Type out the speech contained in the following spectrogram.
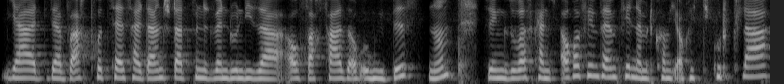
ja, dieser Wachprozess halt dann stattfindet, wenn du in dieser Aufwachphase auch irgendwie bist. Ne? Deswegen sowas kann ich auch auf jeden Fall empfehlen, damit komme ich auch richtig gut klar.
